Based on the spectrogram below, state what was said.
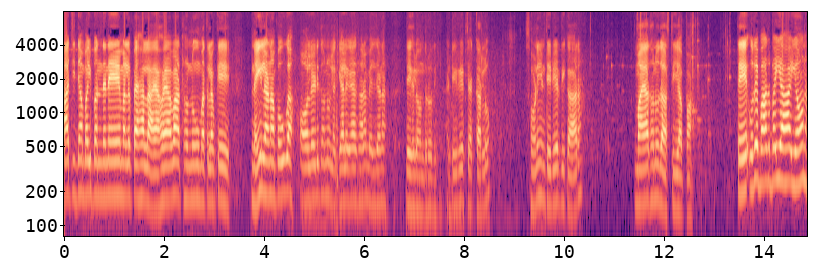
ਆ ਚੀਜ਼ਾਂ ਬਾਈ ਬੰਦੇ ਨੇ ਮਤਲਬ ਪੈਸਾ ਲਾਇਆ ਹੋਇਆ ਵਾ ਤੁਹਾਨੂੰ ਮਤਲਬ ਕਿ ਨਹੀਂ ਲਾਣਾ ਪਊਗਾ। ਆਲਰੇਡੀ ਤੁਹਾਨੂੰ ਲੱਗਿਆ ਲਗਾਇਆ ਸਾਰਾ ਮਿਲ ਜਾਣਾ। ਦੇਖ ਲਓ ਅੰਦਰੋਂ ਦੀ। ਇੰਟੀਰੀਅਰ ਚੈੱਕ ਕਰ ਲਓ। ਸੋਹਣੀ ਇੰਟੀਰੀਅਰ ਦੀ ਕਾਰ। ਮਾਇਆ ਤੁਹਾਨੂੰ ਦੱਸਤੀ ਆਪਾਂ। ਤੇ ਉਹਦੇ ਬਾਅਦ ਬਾਈ ਆਹ ਇਓਨ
